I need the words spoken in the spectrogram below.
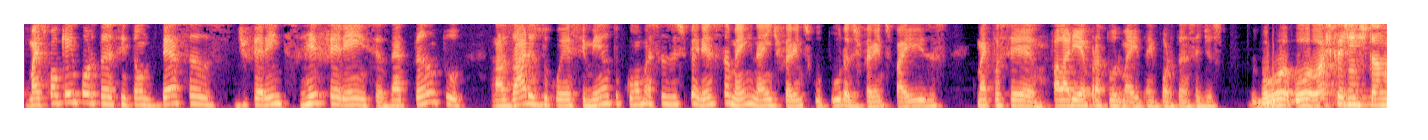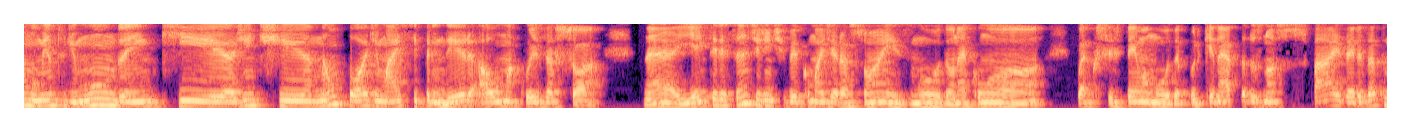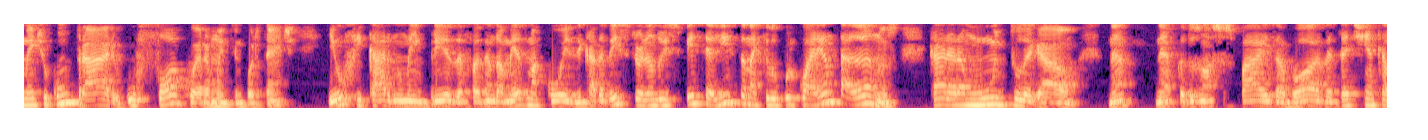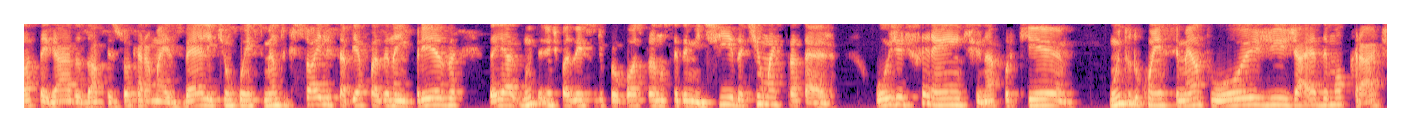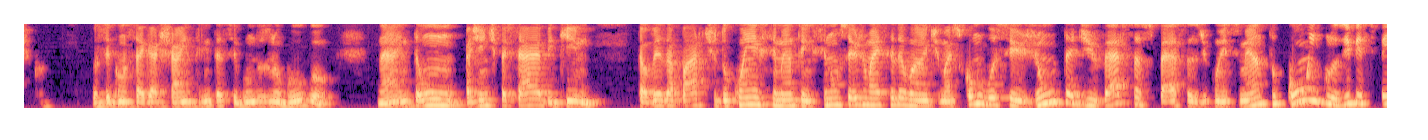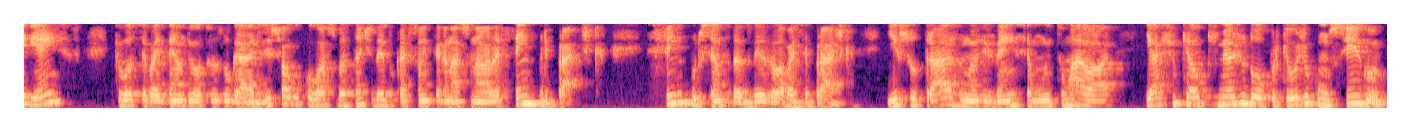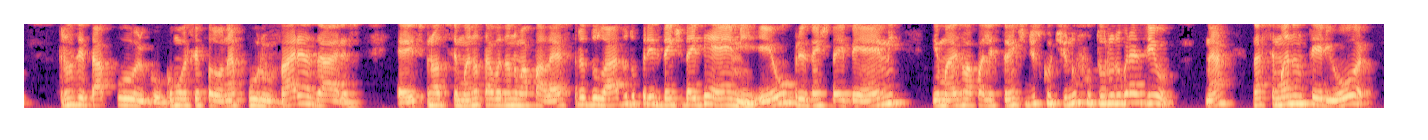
Mas qual é a importância, então, dessas diferentes referências, né, tanto nas áreas do conhecimento, como essas experiências também, né, em diferentes culturas, diferentes países? Como é que você falaria para a turma aí da importância disso? Boa, boa. Eu acho que a gente está num momento de mundo em que a gente não pode mais se prender a uma coisa só. Né? E é interessante a gente ver como as gerações mudam, né? como o ecossistema muda, porque na época dos nossos pais era exatamente o contrário, o foco era muito importante. Eu ficar numa empresa fazendo a mesma coisa e cada vez se tornando um especialista naquilo por 40 anos, cara, era muito legal, né? Na época dos nossos pais, avós, até tinha aquela pegada da pessoa que era mais velha e tinha um conhecimento que só ele sabia fazer na empresa, daí muita gente fazia isso de propósito para não ser demitida, tinha uma estratégia. Hoje é diferente, né? Porque muito do conhecimento hoje já é democrático. Você consegue achar em 30 segundos no Google, né? Então a gente percebe que talvez a parte do conhecimento em si não seja mais relevante, mas como você junta diversas peças de conhecimento com inclusive experiências que você vai tendo em outros lugares. Isso é algo que eu gosto bastante da educação internacional, ela é sempre prática. 100% das vezes ela vai ser prática. Isso traz uma vivência muito maior e acho que é o que me ajudou, porque hoje eu consigo transitar por, como você falou, né, por várias áreas. É, esse final de semana eu estava dando uma palestra do lado do presidente da IBM, eu, o presidente da IBM e mais uma palestrante discutindo o futuro do Brasil, né? Na semana anterior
